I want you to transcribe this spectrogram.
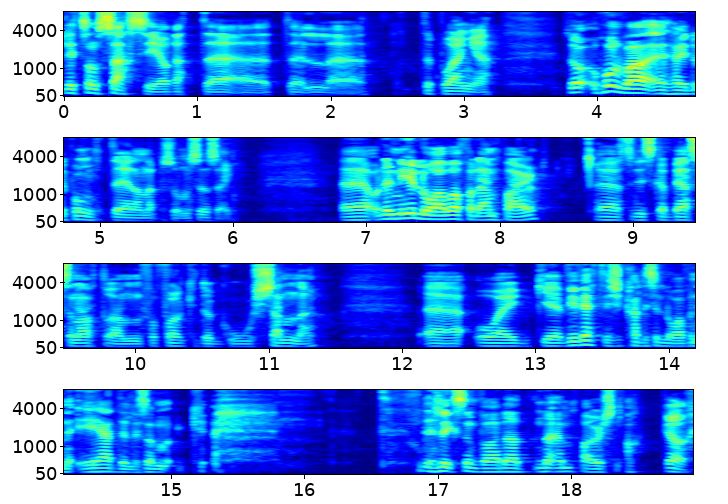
Litt sånn sassy og rett eh, til, til poenget. Så hun var et høydepunkt i denne episoden, syns jeg. Uh, og det er nye lover for The Empire, uh, så de skal be senatoren få folket til å godkjenne. Uh, og vi vet ikke hva disse lovene er. Det er liksom Det er liksom bare det at når Empire snakker,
